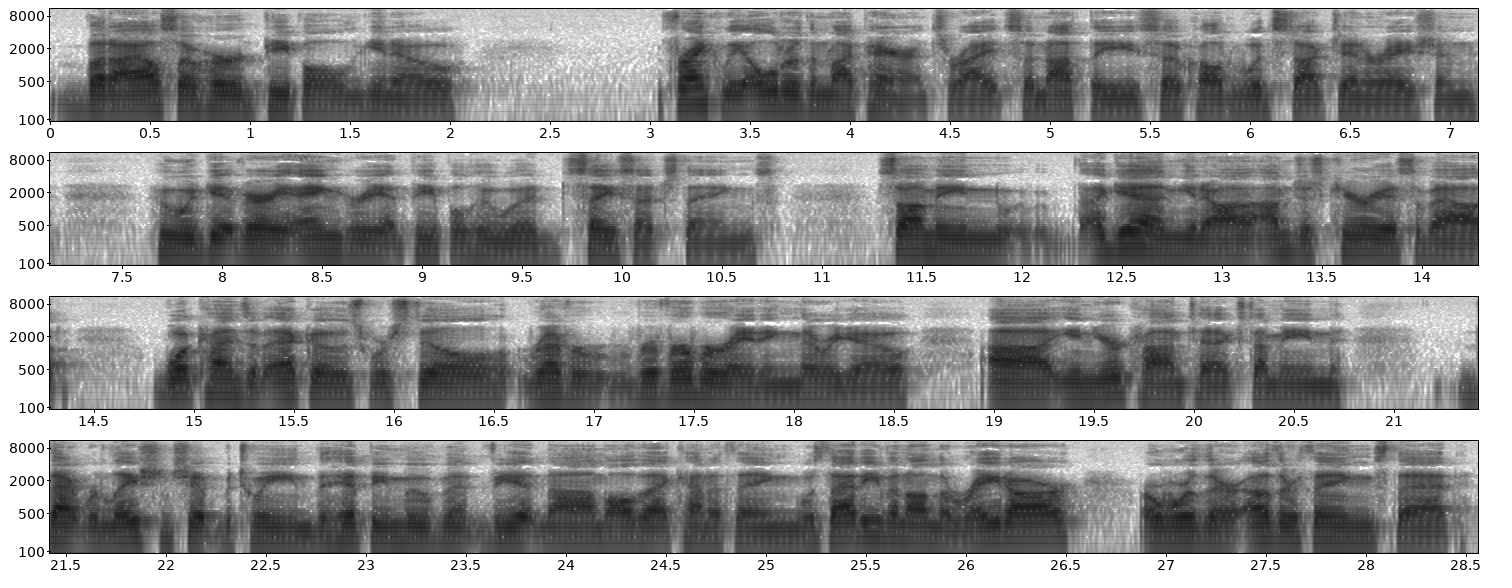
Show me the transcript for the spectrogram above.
But I also heard people, you know, frankly older than my parents, right? So not the so-called Woodstock generation who would get very angry at people who would say such things. So I mean, again, you know, I'm just curious about what kinds of echoes were still rever- reverberating. There we go. Uh, in your context, I mean, that relationship between the hippie movement, Vietnam, all that kind of thing, was that even on the radar, or were there other things that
